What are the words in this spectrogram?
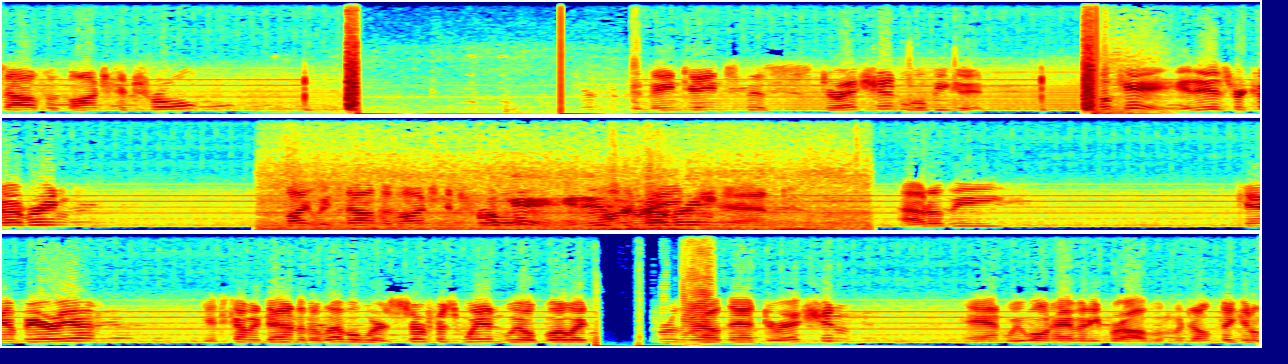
south of launch control. If it maintains this direction, we'll be good. Okay, it is recovering. Slightly south of launch control. Okay, it is recovering. And out of the camp area. It's coming down to the level where surface wind will blow it further out that direction, and we won't have any problem. I don't think it'll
